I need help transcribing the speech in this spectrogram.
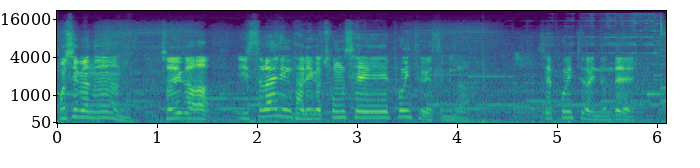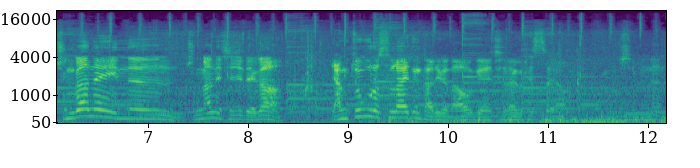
보시면은 저희가 이 슬라이딩 다리가 총 3포인트가 있습니다. 3포인트가 있는데 중간에 있는 중간에 지지대가 양쪽으로 슬라이딩 다리가 나오게 제작을 했어요. 보시면은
